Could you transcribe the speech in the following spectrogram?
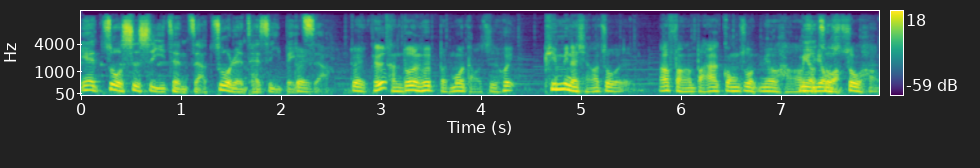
因为做事是一阵子啊，做人才是一辈子啊。对，可是很多人会本末倒置，会拼命的想要做人，然后反而把他的工作没有好好用做好。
